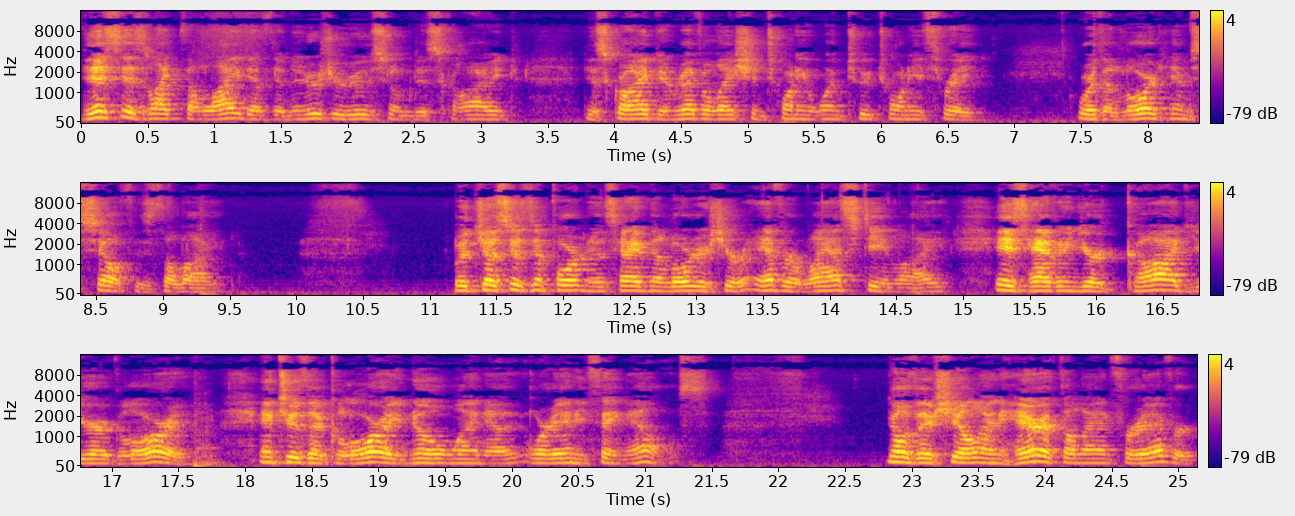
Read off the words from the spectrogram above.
This is like the light of the New Jerusalem described, described in Revelation 21 2 23, where the Lord Himself is the light. But just as important as having the Lord as your everlasting light is having your God your glory, and to the glory no one uh, or anything else. No, they shall inherit the land forever.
